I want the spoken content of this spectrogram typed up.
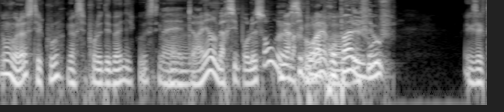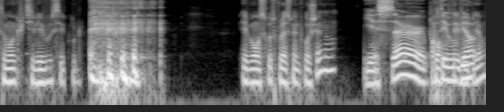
Donc voilà, c'était cool. Merci pour le débat, Nico. C'était Mais pas, de rien, merci pour le son. euh, Merci Marco. pour Ouais, la bah, propale, de de, fou. ouf. Exactement, cultivez-vous, c'est cool. Et bon, on se retrouve la semaine prochaine. hein. Yes sir, portez-vous bien.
